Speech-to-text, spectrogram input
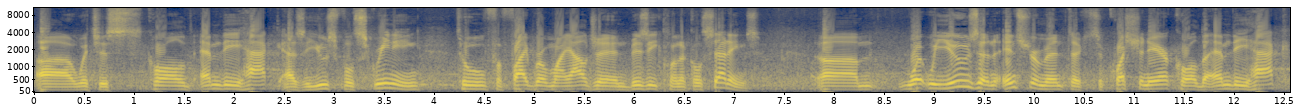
uh, which is called MD HAQ as a useful screening tool for fibromyalgia in busy clinical settings. Um, what we use an instrument, it's a questionnaire called the MD HAQ,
